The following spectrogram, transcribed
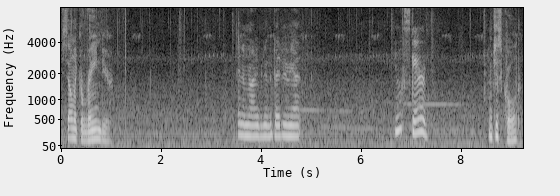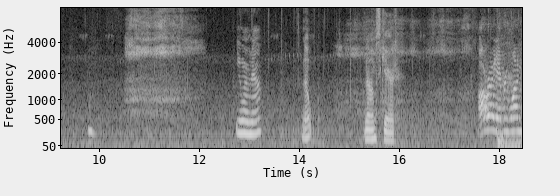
sound like a reindeer. And I'm not even in the bedroom yet. You look scared. I'm just cold. You warm now? Nope. No, I'm scared. All right, everyone,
